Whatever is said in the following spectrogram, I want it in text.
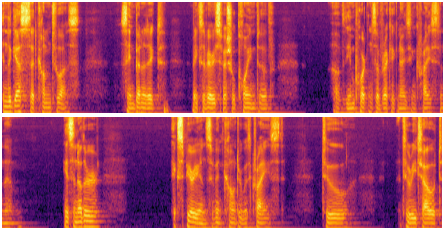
In the guests that come to us, St. Benedict makes a very special point of, of the importance of recognizing Christ in them. It's another experience of encounter with Christ to, to reach out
